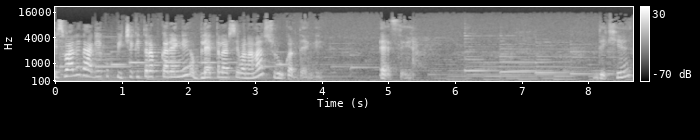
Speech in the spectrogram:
इस वाले धागे को पीछे की तरफ़ करेंगे और ब्लैक कलर से बनाना शुरू कर देंगे। ऐसे। देखिए।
